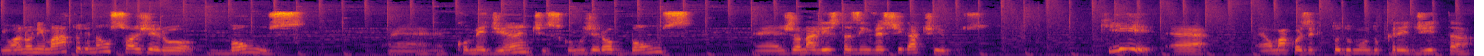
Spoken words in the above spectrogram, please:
E o anonimato ele não só gerou bons é, comediantes, como gerou bons é, jornalistas investigativos. Que é, é uma coisa que todo mundo acredita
